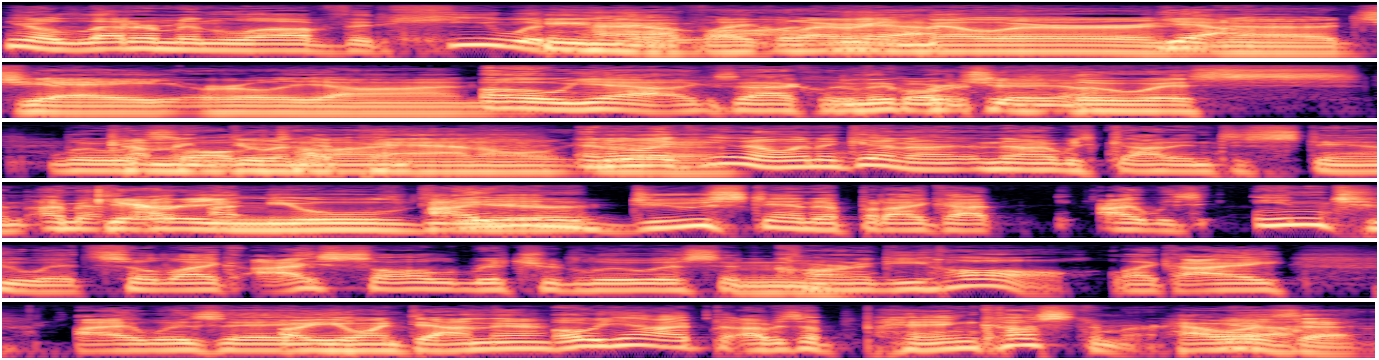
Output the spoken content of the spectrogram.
you know Letterman loved that he would he knew, have like. Larry Yeah. Miller and Yeah. uh, Jay early on. Oh yeah, exactly. Of course, Richard yeah, yeah. Lewis, Lewis coming all doing the, the, panel, and like you know, and again, I, and I was got into stand. I mean, Gary I, I, Mule I didn't do stand up, but I got I was into it. So like, I saw Richard Lewis at Carnegie Hall. Like I, I was a. Oh, you went down there? Oh yeah, I, I was a paying customer. How was that?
